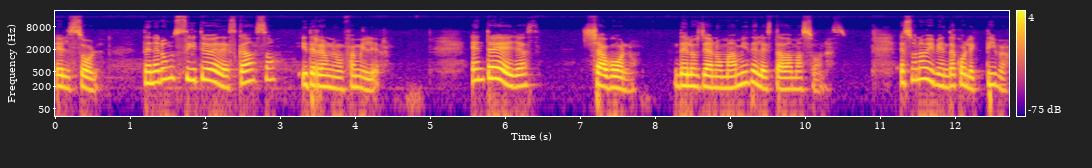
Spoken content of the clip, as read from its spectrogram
el sol, tener un sitio de descanso y de reunión familiar. Entre ellas, Chabono, de los Yanomamis del estado Amazonas. Es una vivienda colectiva,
